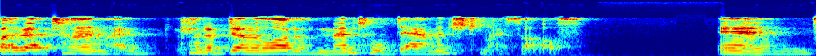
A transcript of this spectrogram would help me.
by that time, I'd kind of done a lot of mental damage to myself. And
